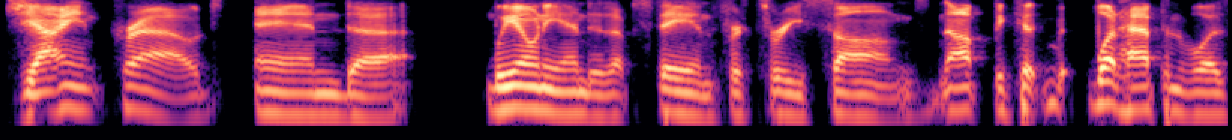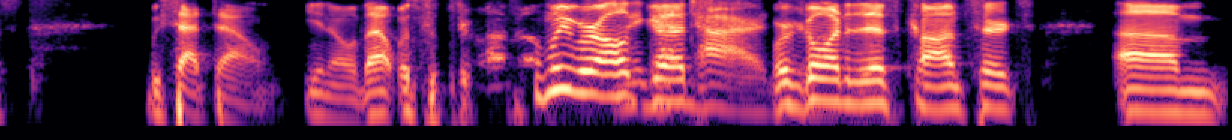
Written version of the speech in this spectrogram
giant crowd, and uh, we only ended up staying for three songs. Not because what happened was we sat down. You know that was the problem. We were all They good. tired. We're going to this concert, um,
